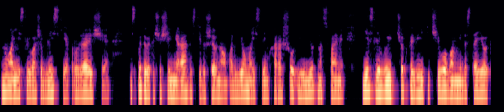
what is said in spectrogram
Ну а если ваши близкие, окружающие испытывают ощущение радости и душевного подъема, если им хорошо и уютно с вами, если вы четко видите, чего вам не достает,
